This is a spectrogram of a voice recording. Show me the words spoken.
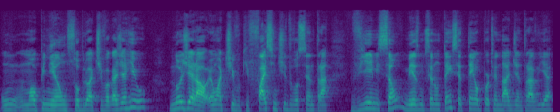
um, uma opinião sobre o ativo HGRU. No geral, é um ativo que faz sentido você entrar via emissão, mesmo que você não tenha, você tem a oportunidade de entrar via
